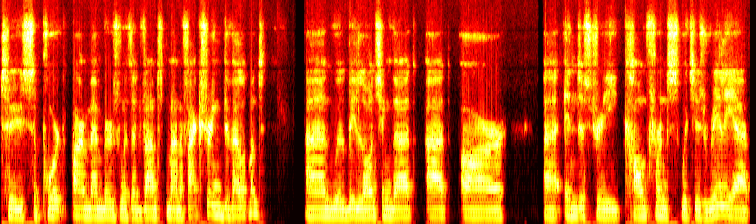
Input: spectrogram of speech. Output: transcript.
to support our members with advanced manufacturing development, and we'll be launching that at our uh, industry conference, which is really a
